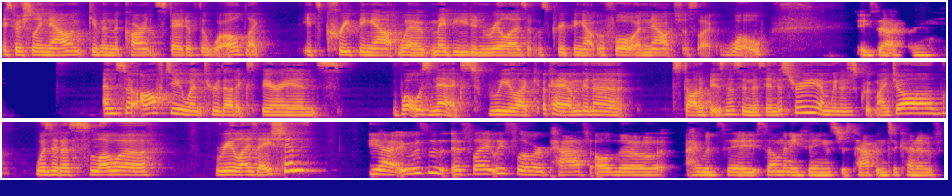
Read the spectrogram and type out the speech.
especially now given the current state of the world like it's creeping out where maybe you didn't realize it was creeping out before and now it's just like whoa. Exactly. And so after you went through that experience what was next? Were you like, okay, I'm going to start a business in this industry. I'm going to just quit my job. Was it a slower realization? Yeah, it was a, a, slightly slower path, although I would say so many things just happened to kind of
